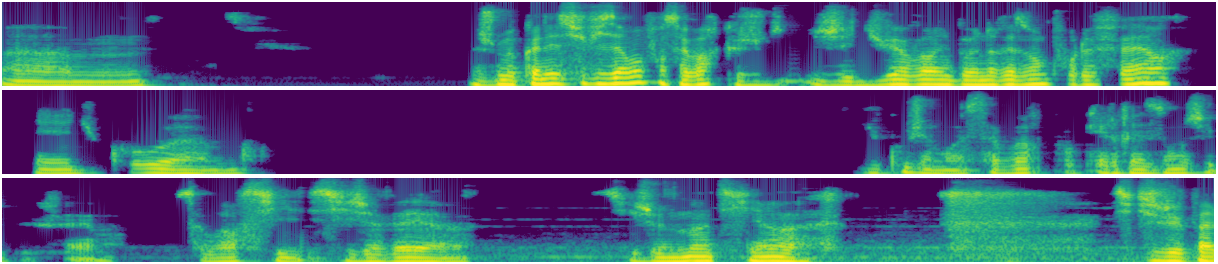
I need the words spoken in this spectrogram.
Euh, je me connais suffisamment pour savoir que j'ai dû avoir une bonne raison pour le faire. Et du coup. Du coup, j'aimerais savoir pour quelle raison j'ai pu le faire. Savoir si, si j'avais. si je maintiens si je vais pas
